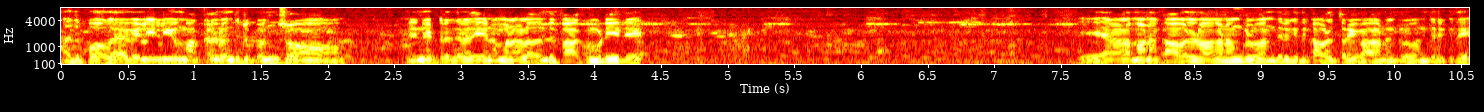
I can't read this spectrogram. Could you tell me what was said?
அது போக வெளியிலையும் மக்கள் வந்துட்டு கொஞ்சம் நின்றுட்டு இருக்கிறதையும் நம்மளால வந்து பார்க்க முடியுது. ஏராளமான காவல் வாகனங்களும் வந்திருக்குது காவல்துறை வாகனங்களும் வந்திருக்குது.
